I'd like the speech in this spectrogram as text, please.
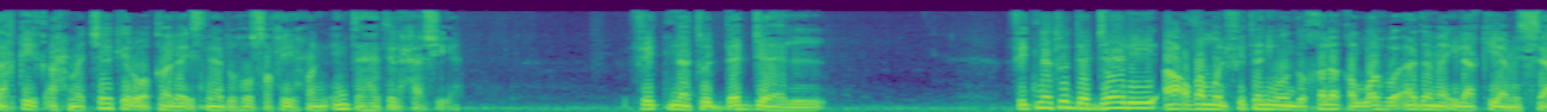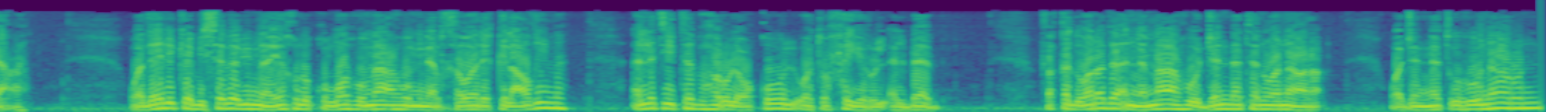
تحقيق أحمد شاكر وقال إسناده صحيح انتهت الحاشية. فتنة الدجال. فتنة الدجال أعظم الفتن منذ خلق الله آدم إلى قيام الساعة. وذلك بسبب ما يخلق الله معه من الخوارق العظيمة التي تبهر العقول وتحير الألباب. فقد ورد أن معه جنة ونارا وجنته نار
